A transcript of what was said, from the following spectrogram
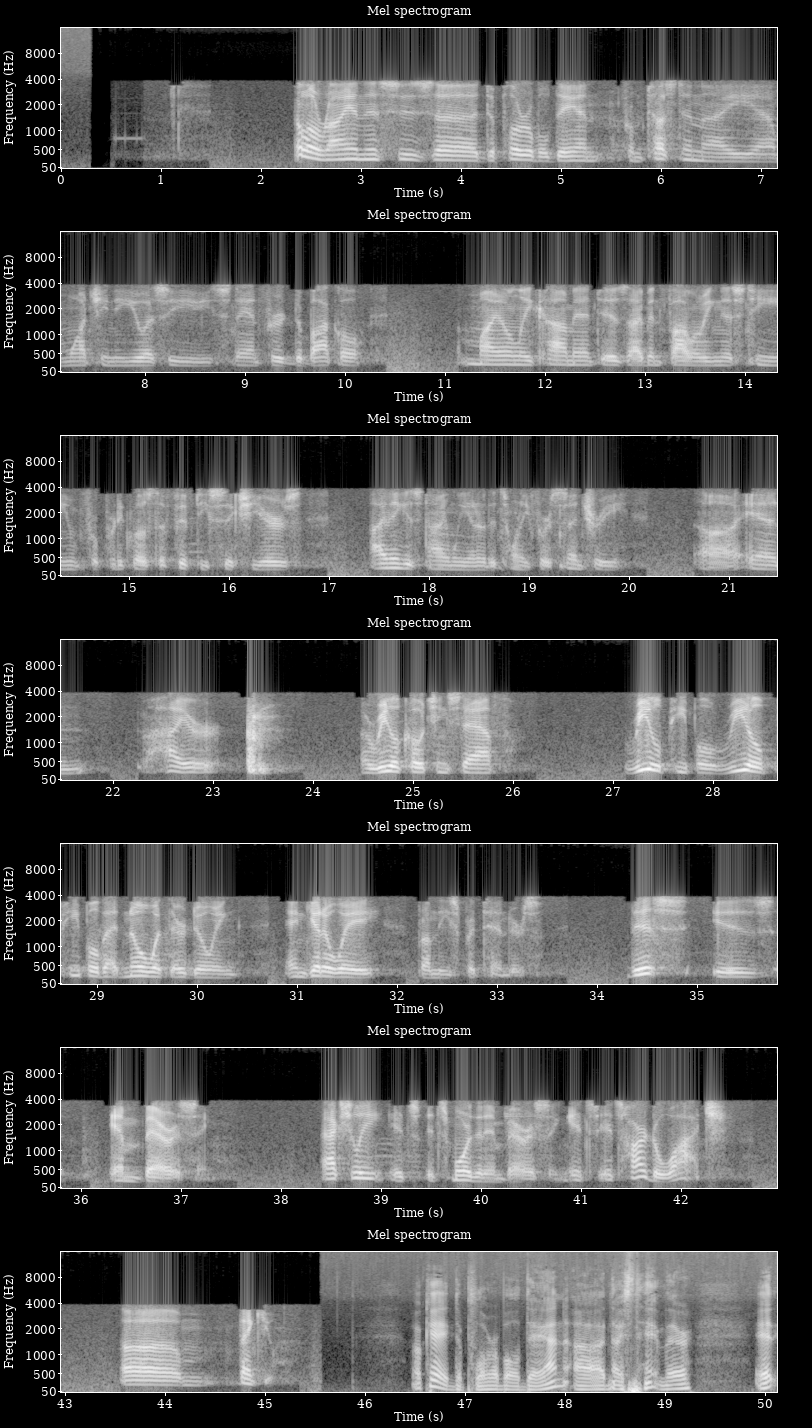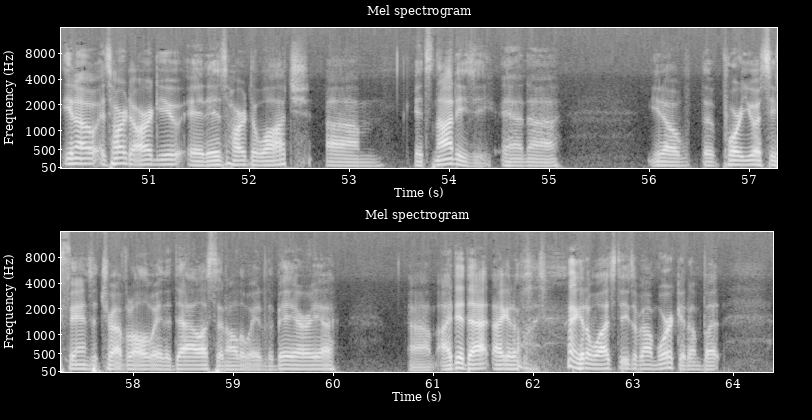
Hello, Ryan. This is uh, Deplorable Dan from Tustin. I am watching the USC Stanford debacle. My only comment is I've been following this team for pretty close to 56 years. I think it's time we enter the 21st century uh, and hire a real coaching staff, real people, real people that know what they're doing, and get away from these pretenders. This is embarrassing. Actually, it's it's more than embarrassing. It's it's hard to watch. Um, thank you. Okay, deplorable Dan. Uh, nice name there. It you know it's hard to argue. It is hard to watch. Um, it's not easy, and uh, you know the poor USC fans that traveled all the way to Dallas and all the way to the Bay Area. Um, I did that. I gotta I gotta watch these. If I'm working them, but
